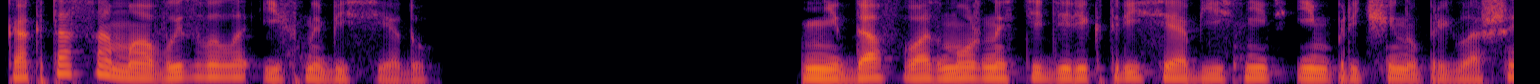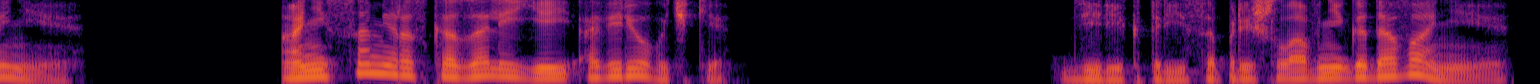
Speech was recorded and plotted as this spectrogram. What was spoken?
как та сама вызвала их на беседу. Не дав возможности директрисе объяснить им причину приглашения, они сами рассказали ей о веревочке. Директриса пришла в негодование.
